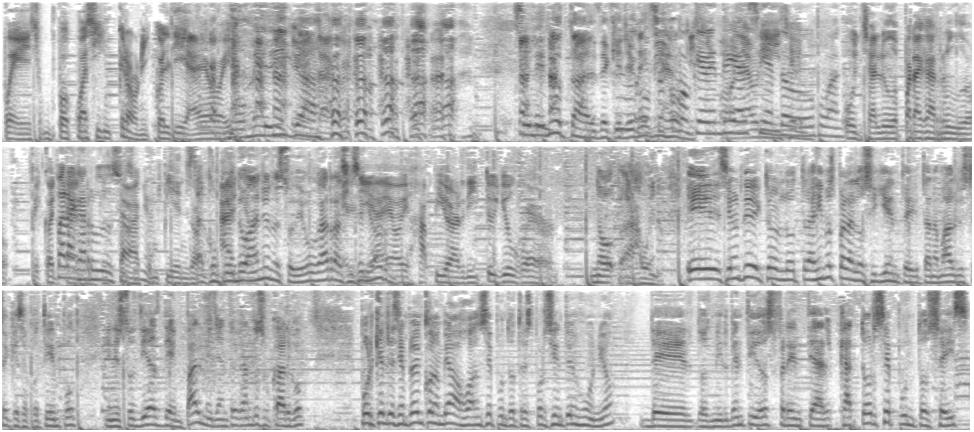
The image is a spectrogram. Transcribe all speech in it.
Pues un poco asincrónico el día de hoy. No me diga. Se le nota desde que llegó Eso mi hijo. como que vendría Hola, siendo, Ulises. Juan. Un saludo para Garrudo. Para Garrudo, que sí, Estaba señor. cumpliendo. Está cumpliendo años nuestro Diego Garra, sí el día señor. de hoy. Happy birthday to you, weón. No, ah, bueno. Eh, señor director, lo trajimos para lo siguiente, tan amable usted que sacó tiempo en estos días de empalme, ya entregando su cargo, porque el desempleo en Colombia bajó a 11.3% en junio del 2022 frente al 14.6%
